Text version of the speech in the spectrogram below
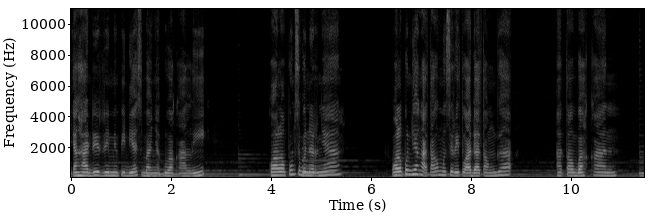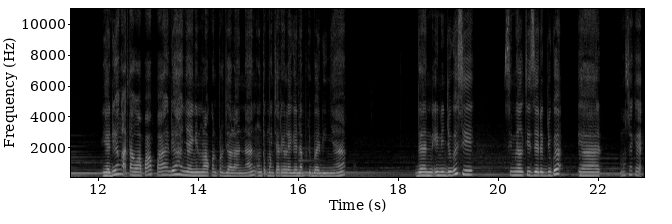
yang hadir di mimpi dia sebanyak dua kali. Walaupun sebenarnya walaupun dia nggak tahu Mesir itu ada atau enggak atau bahkan ya dia nggak tahu apa-apa. Dia hanya ingin melakukan perjalanan untuk mencari legenda pribadinya. Dan ini juga sih si Melchizedek juga ya maksudnya kayak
